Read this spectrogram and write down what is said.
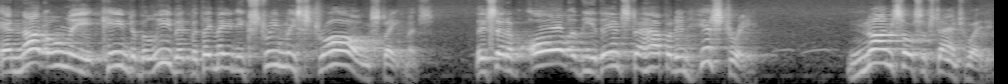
and not only came to believe it, but they made extremely strong statements. They said of all of the events to happen in history, none so substantiated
